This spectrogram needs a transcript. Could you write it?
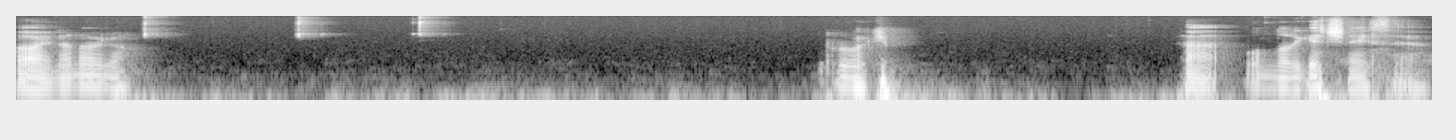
Aynen öyle. Dur bakayım. Ha, bunları geç neyse ya.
